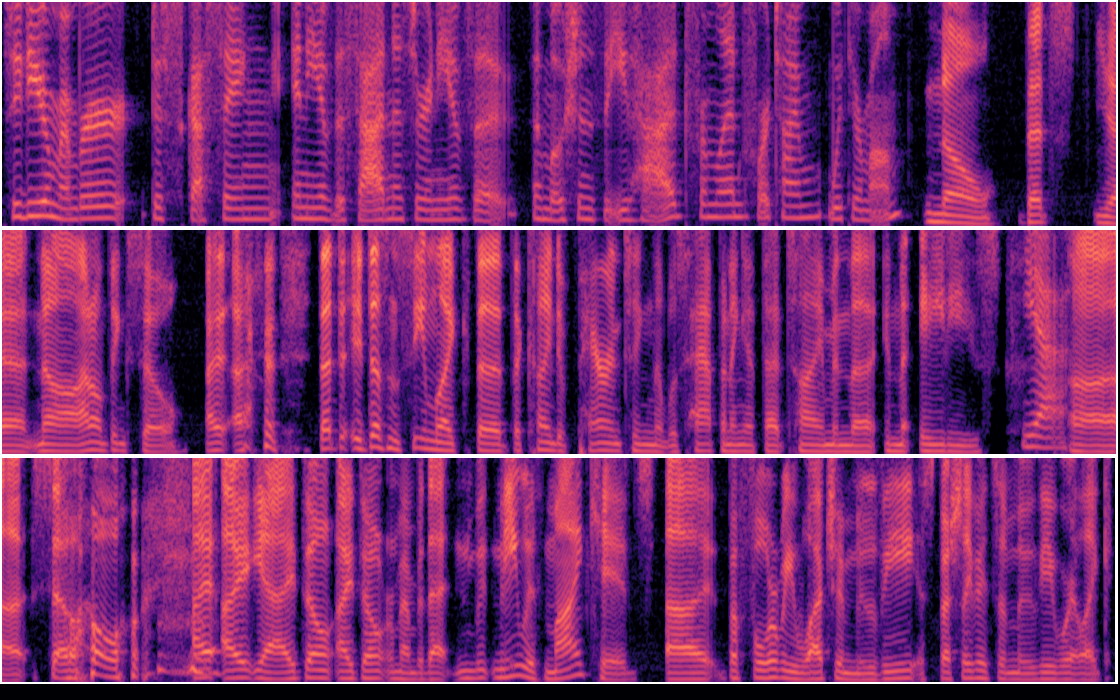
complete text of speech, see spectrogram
So do you remember discussing any of the sadness or any of the emotions that you had from land before time with your mom? No, that's yeah, no, I don't think so. I, I that it doesn't seem like the the kind of parenting that was happening at that time in the in the 80s. yeah Uh, so I, I, yeah, I don't, I don't remember that. And with me, with my kids, uh, before we watch a movie, especially if it's a movie where like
